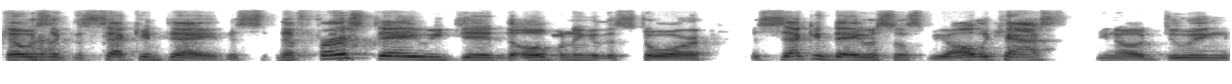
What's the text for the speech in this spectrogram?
that was like the second day. This the first day we did the opening of the store. The second day was supposed to be all the cast, you know, doing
